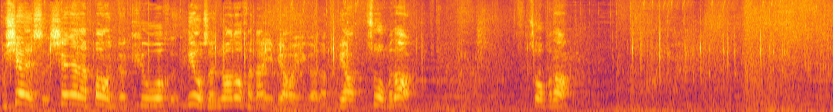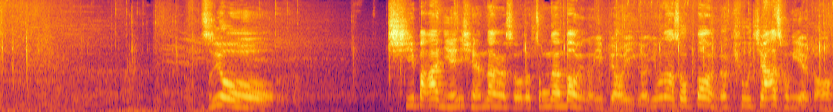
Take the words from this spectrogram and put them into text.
不现实，现在的豹女的 Q 和六神装都很难一标一个的，标做不到，做不到。只有七八年前那个时候的中单豹女能一标一个，因为那时候豹女的 Q 加成也高，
